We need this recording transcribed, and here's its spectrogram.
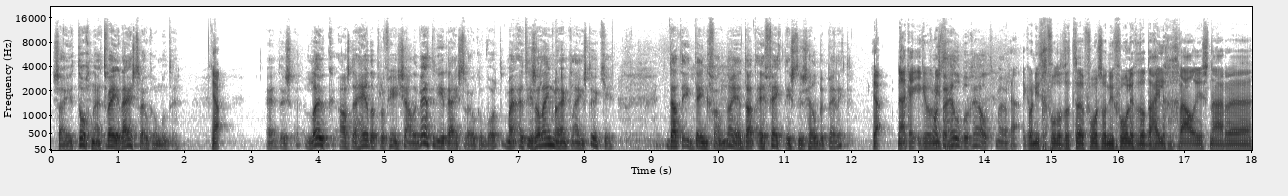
zou je toch naar twee rijstroken moeten. Ja. Dus leuk als de hele provinciale weg drie rijstroken wordt, maar het is alleen maar een klein stukje. Dat ik denk van, nou ja, dat effect is dus heel beperkt. Nou, kijk, ik heb kost niet... een heleboel geld, maar Ja, ik heb niet het gevoel dat het uh, voorstel nu voor ligt, dat de heilige graal is naar eh,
